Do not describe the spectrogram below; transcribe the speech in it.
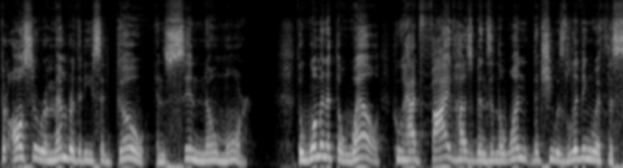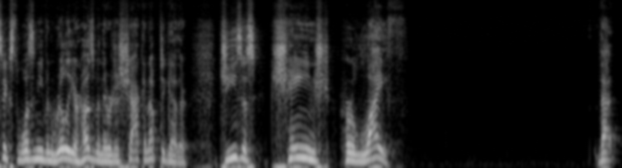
but also remember that he said, Go and sin no more. The woman at the well who had five husbands and the one that she was living with, the sixth, wasn't even really her husband. They were just shacking up together. Jesus changed her life. That,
